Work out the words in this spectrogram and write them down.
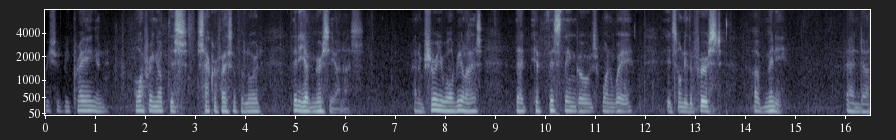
we should be praying and offering up this sacrifice of the Lord that He have mercy on us. And I'm sure you all realize that if this thing goes one way, it's only the first of many. And uh,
